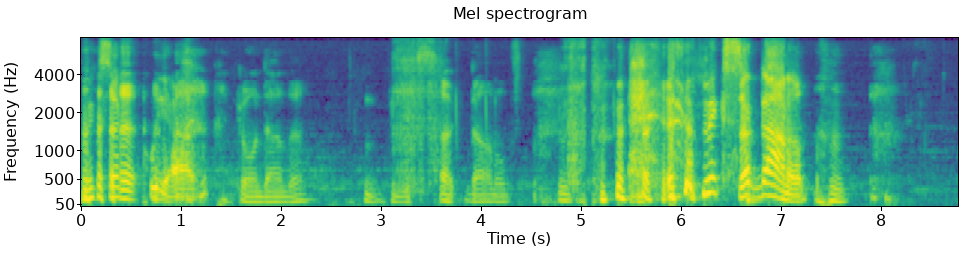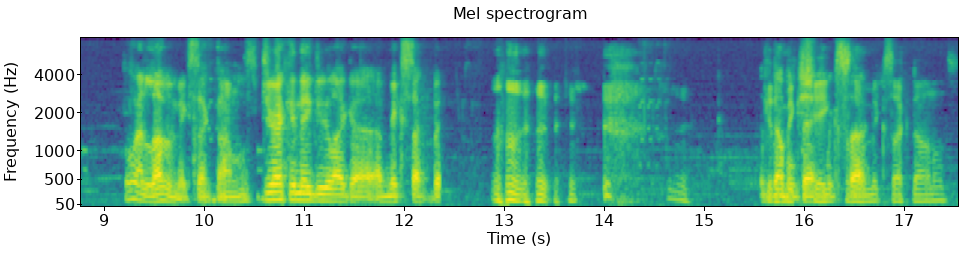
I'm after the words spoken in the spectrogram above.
McSuck Going down to suck Donald's. McSuck Donald. Oh, I love a McSuck Donald's. Do you reckon they do like a, a McSuck, a Get a double deck McShake from McSuck, a McSuck Donald's.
